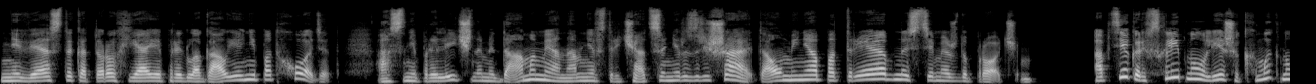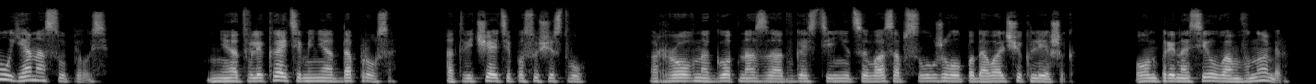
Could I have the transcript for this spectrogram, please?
Невесты, которых я ей предлагал, ей не подходят, а с неприличными дамами она мне встречаться не разрешает, а у меня потребности, между прочим». Аптекарь всхлипнул, Лешек хмыкнул, я насупилась. «Не отвлекайте меня от допроса. Отвечайте по существу. Ровно год назад в гостинице вас обслуживал подавальщик Лешек. Он приносил вам в номер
